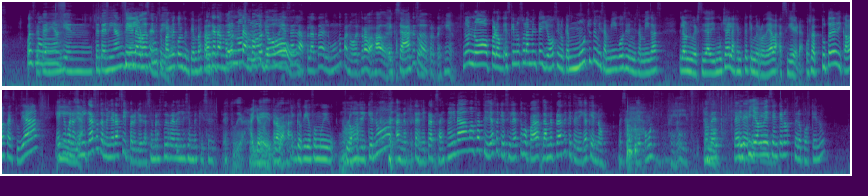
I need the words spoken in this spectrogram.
Pues Te no. tenían bien, te tenían Sí, bien la verdad es que mis papás me consentían bastante. Porque tampoco, pero no tampoco que yo. tuvieses la plata del mundo para no haber trabajado. Exacto. Te protegían. No, no, pero es que no solamente yo, sino que muchos de mis amigos y de mis amigas de la universidad y mucha de la gente que me rodeaba así era. O sea, tú te dedicabas a estudiar. Es que bueno, ya. en mi caso también era así, pero yo era, siempre fui rebelde y siempre quise estudiar, Ay, yo no, eh, yo- trabajar. yo creo que yo fui muy No, floja. yo y que no, a mí me gusta tener mi plata, ¿sabes? No hay nada más fastidioso que decirle a tu papá, dame plata y que te diga que no. Me sentía como infeliz. Entonces, No. desde es que ya me decían que no, pero ¿por qué no?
